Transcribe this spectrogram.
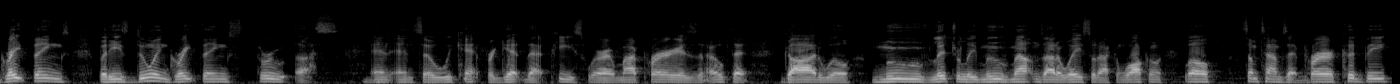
great things, but He's doing great things through us. And, and so we can't forget that piece where my prayer is that I hope that God will move, literally move mountains out of the way so that I can walk on. Well, sometimes that mm-hmm. prayer could be,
